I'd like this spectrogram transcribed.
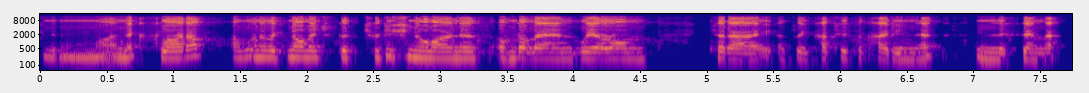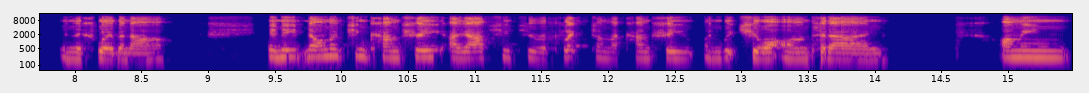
getting my next slide up. I want to acknowledge the traditional owners of the land we are on today as we participate in this, in this, in this webinar. In acknowledging country, I ask you to reflect on the country in which you are on today. I'm in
